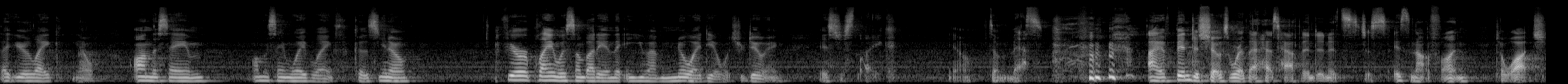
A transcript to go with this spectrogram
that you're like you know on the same on the same wavelength because you know if you're playing with somebody and that you have no idea what you're doing, it's just like you know it's a mess. I have been to shows where that has happened and it's just it's not fun to watch.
